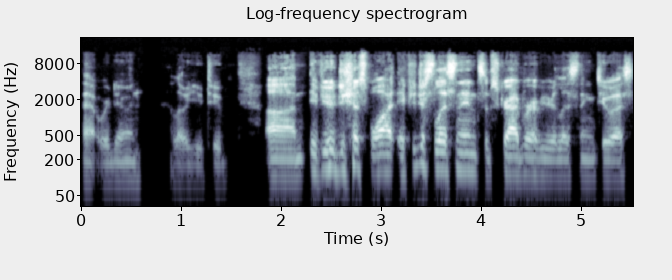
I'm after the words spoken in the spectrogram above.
that we're doing. Hello, YouTube. Um, if you're just watch, if you're just listening, subscribe wherever you're listening to us.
